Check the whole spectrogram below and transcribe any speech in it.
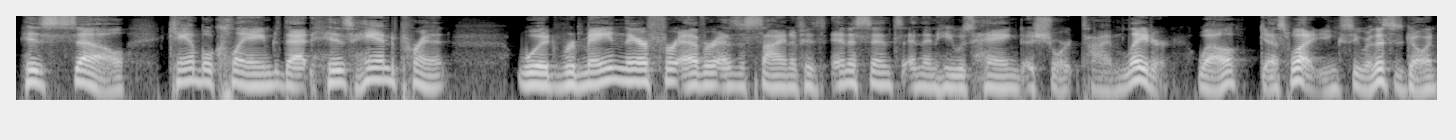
his cell, Campbell claimed that his handprint would remain there forever as a sign of his innocence, and then he was hanged a short time later. Well, guess what? You can see where this is going.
